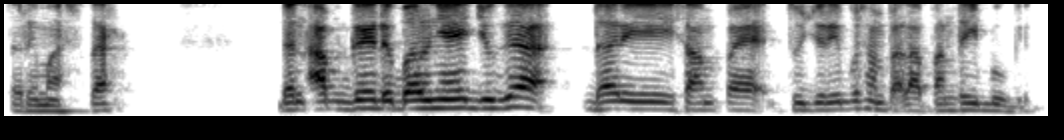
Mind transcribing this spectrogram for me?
dari master. Dan upgradable-nya juga dari sampai 7.000 sampai 8.000 gitu.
